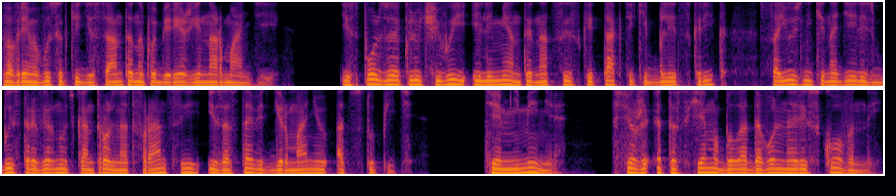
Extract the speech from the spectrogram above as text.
во время высадки десанта на побережье Нормандии. Используя ключевые элементы нацистской тактики «Блицкрик», союзники надеялись быстро вернуть контроль над Францией и заставить Германию отступить. Тем не менее, все же эта схема была довольно рискованной,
